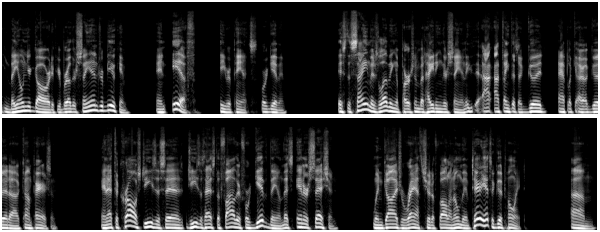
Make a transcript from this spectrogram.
Be on your guard. If your brother sins, rebuke him. And if he repents, forgive him. It's the same as loving a person but hating their sin. I, I think that's a good applica- a good uh, comparison. And at the cross, Jesus says, Jesus asked the Father, forgive them. That's intercession when God's wrath should have fallen on them. Terry, that's a good point. Um,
